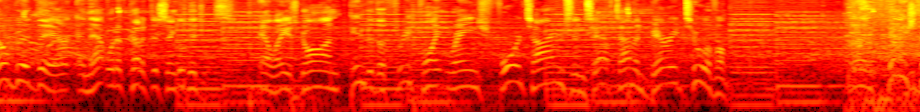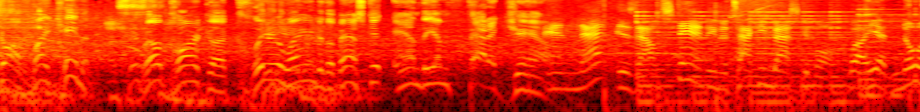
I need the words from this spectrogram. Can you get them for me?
No good there, and that would have cut it to single digits. LA's gone into the three-point range four times since halftime and buried two of them. And finished off by Kaman. Well, Clark, a clear lane to the basket and the emphatic jam. And that is outstanding attacking basketball. Well, he had no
